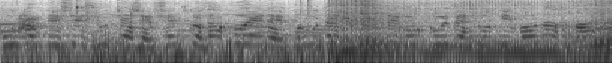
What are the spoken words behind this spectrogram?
útok dnešnej súťaže, všetko zapojené, prúdarý systém vybehnutý voda spáčka.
